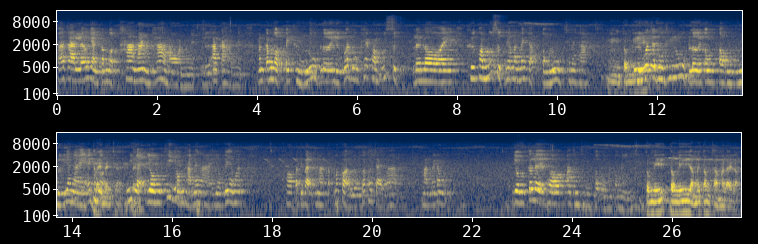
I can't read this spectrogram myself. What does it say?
พระอาจารย์แล้วอย่างกำหนดท่านั่งท่านอนเนี่ยหรืออาการเนี่ย มันกำหนดไปถึงรูปเลย หรือว่าดูแค่ความรู้สึกลอยๆ คือความรู้สึกเนี่ยมันไม่จับตรงรูปใช่ไหมคะอืมตรงนี้หรือว่าจะดูที่รูปเลยตรงๆหรือยังไงไอ้กำหนไม่ดไม่ใช่นี่แหละโยมที่โยมถามแม่ลายโยมก็ยังว่า พอปฏิบัติมาเมื่อก่อนโยมก็เข้าใจว่ามันไม่ต้องโยมก็เลยพอเอาจริงๆตกลงมันตรงไหนตรงนี้ตรงนี้ยังไม่ต้องทำอะไรหรอก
